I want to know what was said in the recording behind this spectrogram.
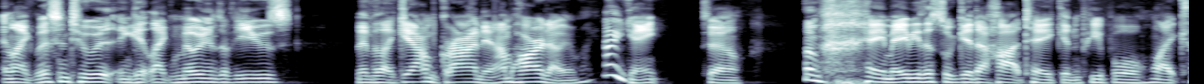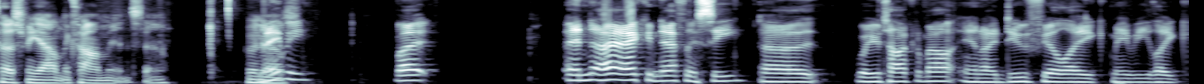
and like listen to it and get like millions of views. They be like, "Yeah, I'm grinding. I'm hard out." I'm like, "No, you ain't." So, um, hey, maybe this will get a hot take and people like cuss me out in the comments. So, who knows? Maybe, but and I, I can definitely see uh, what you're talking about, and I do feel like maybe like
